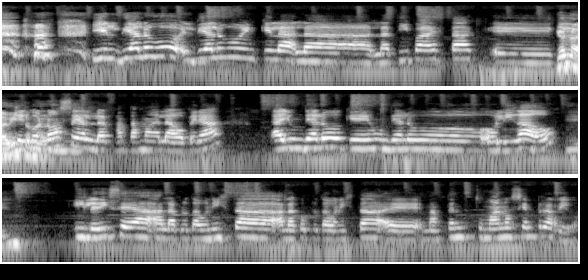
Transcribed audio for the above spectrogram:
y el diálogo, el diálogo en que la, la, la tipa esta eh, no que no. conoce al, al fantasma de la ópera, hay un diálogo que es un diálogo obligado Mm. y le dice a, a la protagonista, a la coprotagonista, eh, mantén tu mano siempre arriba,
